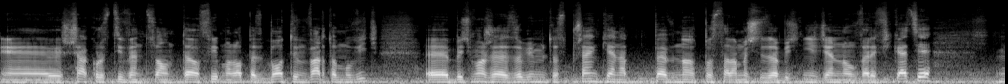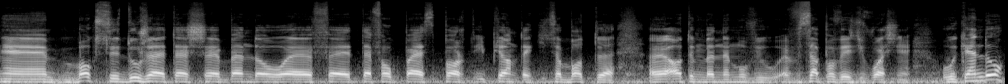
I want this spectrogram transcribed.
e, Shakur Stevenson, Teofimo Lopez, bo o tym warto mówić. E, Być może zrobimy to z Przęki, a na pewno postaramy się zrobić niedzielną weryfikację. Boksy duże też będą w TVP Sport i piątek i sobotę. O tym będę mówił w zapowiedzi właśnie weekendu.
